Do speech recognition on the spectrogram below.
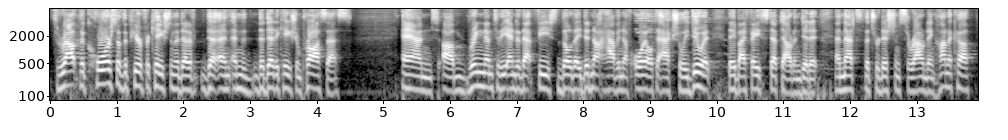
throughout the course of the purification and the, de- and, and the, the, dedication process and um, bring them to the end of that feast, though they did not have enough oil to actually do it. They, by faith, stepped out and did it. And that's the tradition surrounding Hanukkah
